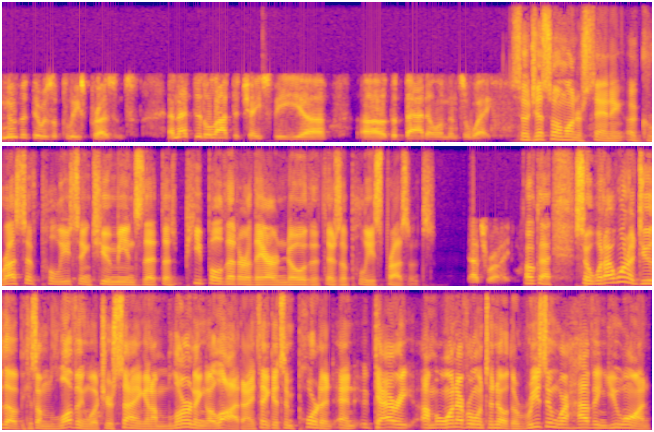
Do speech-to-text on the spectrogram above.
knew that there was a police presence. And that did a lot to chase the, uh, uh, the bad elements away. So, just so I'm understanding, aggressive policing to you means that the people that are there know that there's a police presence. That's right. Okay. So what I want to do though, because I'm loving what you're saying and I'm learning a lot, and I think it's important. And Gary, I want everyone to know the reason we're having you on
